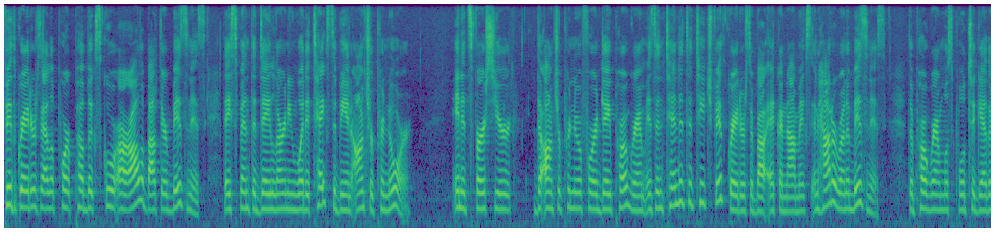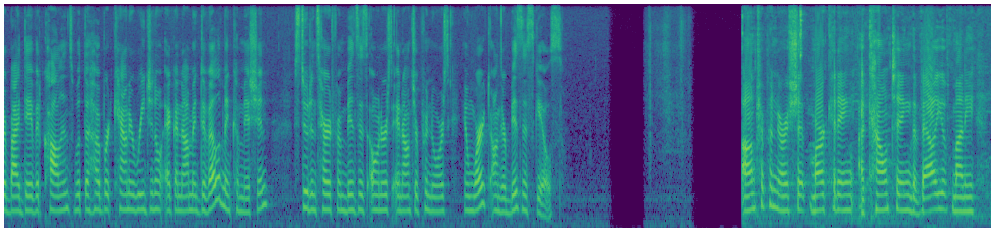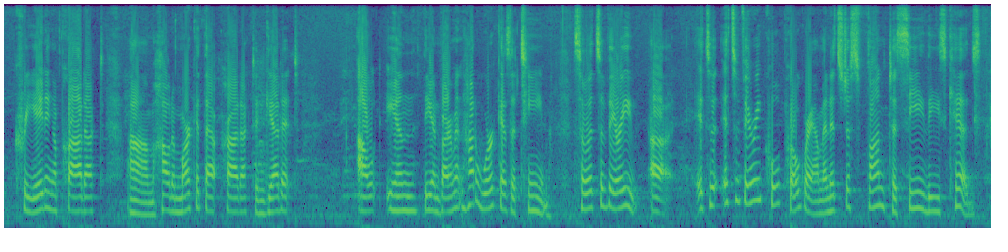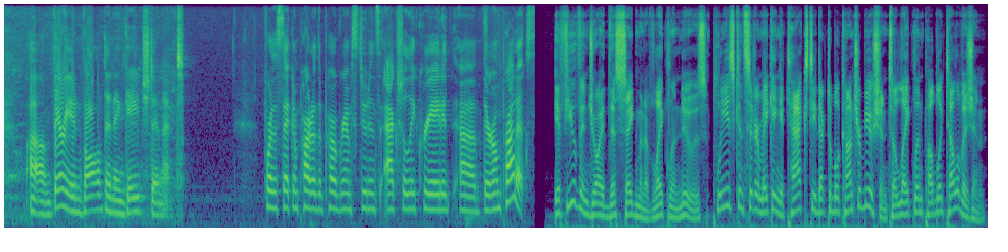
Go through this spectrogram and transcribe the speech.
Fifth graders at LaPorte Public School are all about their business. They spent the day learning what it takes to be an entrepreneur. In its first year, the Entrepreneur for a Day program is intended to teach fifth graders about economics and how to run a business. The program was pulled together by David Collins with the Hubbard County Regional Economic Development Commission. Students heard from business owners and entrepreneurs and worked on their business skills. Entrepreneurship, marketing, accounting, the value of money, creating a product, um, how to market that product and get it out in the environment, and how to work as a team. So it's a very uh, it's a it's a very cool program, and it's just fun to see these kids um, very involved and engaged in it. For the second part of the program, students actually created uh, their own products. If you've enjoyed this segment of Lakeland News, please consider making a tax-deductible contribution to Lakeland Public Television.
